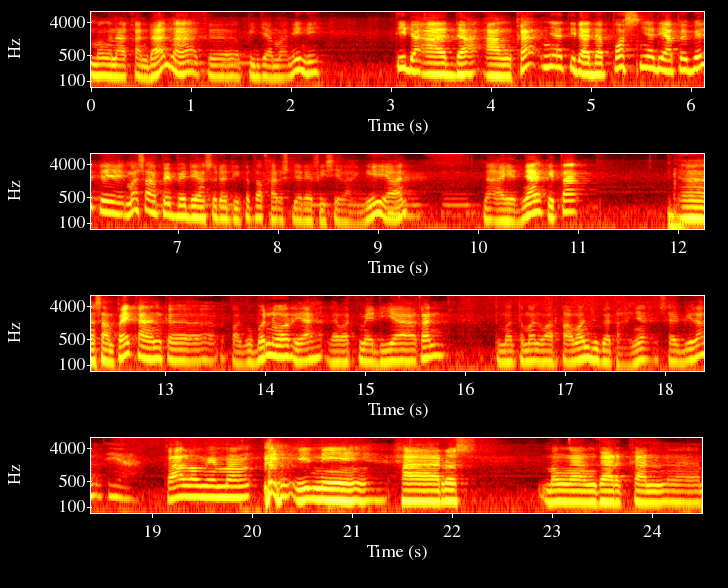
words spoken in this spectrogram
mengenakan dana ke pinjaman ini tidak ada angkanya, tidak ada posnya di APBD. Masa APBD yang sudah diketok harus direvisi lagi ya kan? Nah, akhirnya kita uh, sampaikan ke Pak Gubernur ya lewat media kan teman-teman wartawan juga tanya. Saya bilang, ya. kalau memang ini harus menganggarkan eh,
